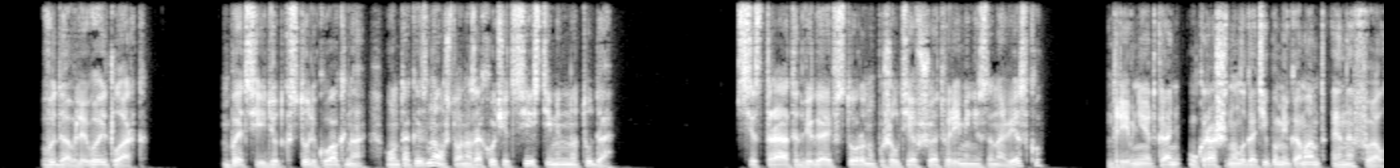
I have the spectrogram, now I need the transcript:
— выдавливает Ларк. Бетси идет к столику у окна. Он так и знал, что она захочет сесть именно туда. Сестра отодвигает в сторону пожелтевшую от времени занавеску. Древняя ткань украшена логотипами команд НФЛ.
